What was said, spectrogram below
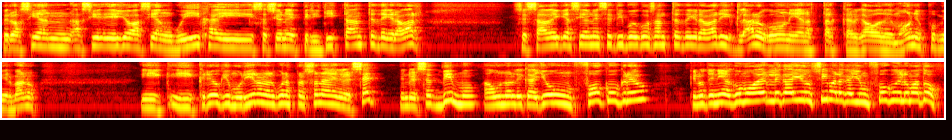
pero hacían, hacía- ellos hacían Ouija y sesiones espiritistas antes de grabar. Se sabe que hacían ese tipo de cosas antes de grabar y claro, cómo no iban a estar cargados de demonios, pues mi hermano. Y, y creo que murieron algunas personas en el set, en el set mismo. A uno le cayó un foco, creo, que no tenía cómo haberle caído encima, le cayó un foco y lo mató.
